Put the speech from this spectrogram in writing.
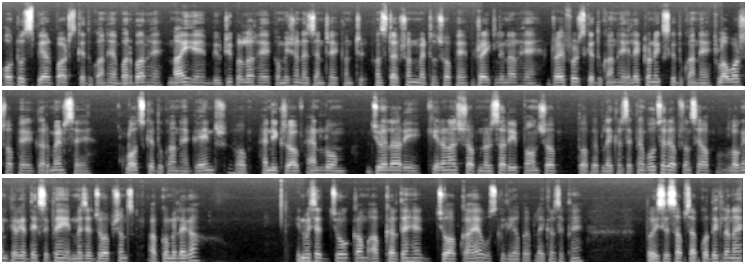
ऑटो स्पेयर पार्ट्स के दुकान है बर्बर है, नाई है ब्यूटी पार्लर है कमीशन एजेंट है कंस्ट्रक्शन मेटल शॉप है ड्राई क्लीनर है ड्राई फ्रूट्स के दुकान है इलेक्ट्रॉनिक्स की दुकान है फ्लावर शॉप है गारमेंट्स है क्लॉथ्स के दुकान है grain shop handicraft handloom jewellery, किराना शॉप, नर्सरी पाउन शॉप तो आप अप्लाई कर सकते हैं। बहुत सारे ऑप्शन से आप लॉगिन करके देख सकते हैं। इनमें से जो ऑप्शन आपको मिलेगा, इनमें से जो कम आप करते हैं, जो आपका है, उसके लिए आप अप्लाई कर सकते हैं। तो इस हिसाब से आपको देख लेना है।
